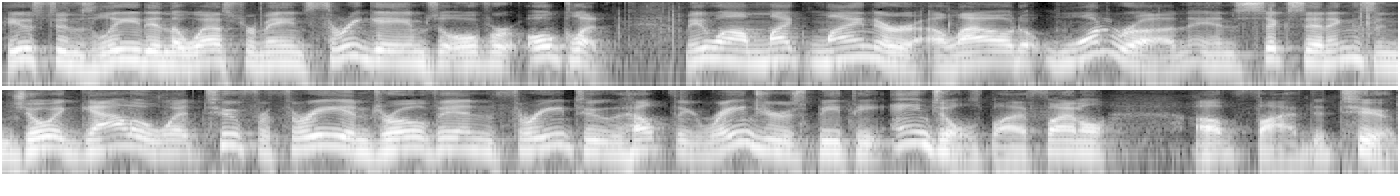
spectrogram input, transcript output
Houston's lead in the West remains three games over Oakland. Meanwhile, Mike Minor allowed one run in six innings, and Joey Gallo went two for three and drove in three to help the Rangers beat the Angels by a final of 5 to 2.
